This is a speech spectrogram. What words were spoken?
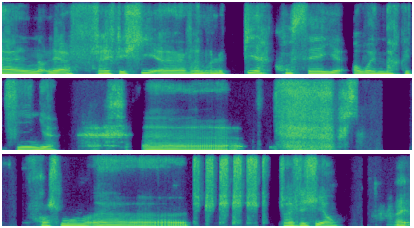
euh, non, je réfléchis euh, vraiment le pire conseil en web marketing. Euh, franchement, euh, je réfléchis. Hein. Ouais.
